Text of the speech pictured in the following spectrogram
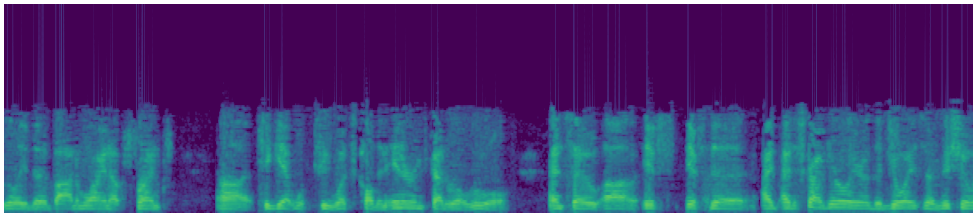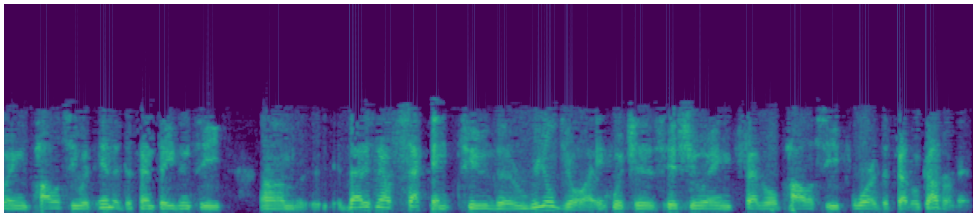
really the bottom line up front to get to what's called an interim federal rule. And so uh, if, if the, I, I, described earlier the joys of issuing policy within a defense agency, um, that is now second to the real joy, which is issuing federal policy for the federal government.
